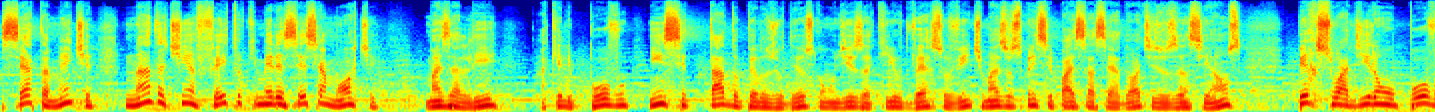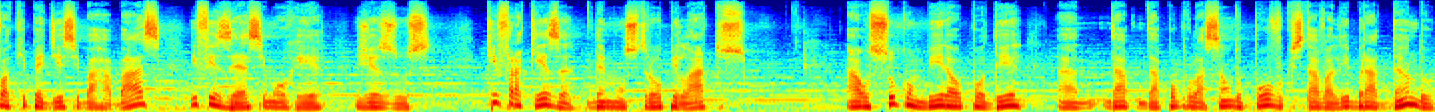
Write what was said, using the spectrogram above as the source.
Certamente nada tinha feito que merecesse a morte, mas ali aquele povo incitado pelos judeus, como diz aqui o verso 20, mas os principais sacerdotes e os anciãos persuadiram o povo a que pedisse Barrabás e fizesse morrer Jesus. Que fraqueza demonstrou Pilatos ao sucumbir ao poder ah, da, da população, do povo que estava ali bradando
